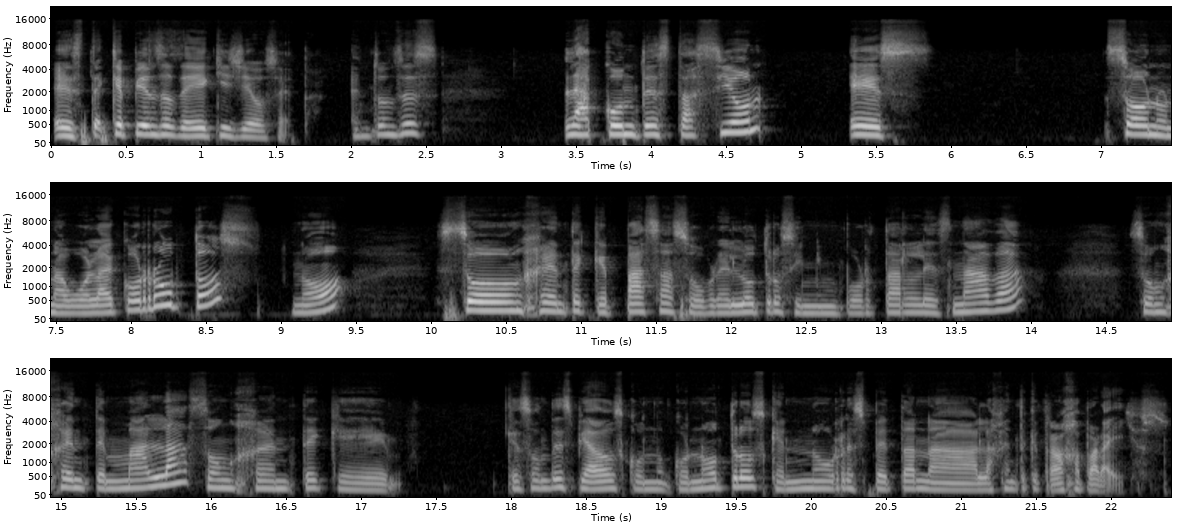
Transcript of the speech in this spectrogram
Este, ¿Qué piensas de X, Y o Z? Entonces, la contestación es, son una bola de corruptos, ¿no? Son gente que pasa sobre el otro sin importarles nada, son gente mala, son gente que, que son despiadados con, con otros, que no respetan a la gente que trabaja para ellos.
